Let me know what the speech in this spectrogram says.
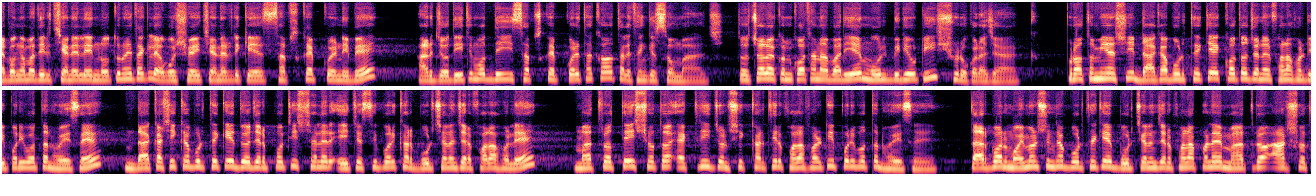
এবং আমাদের চ্যানেলে নতুন হয়ে থাকলে অবশ্যই চ্যানেলটিকে সাবস্ক্রাইব করে নেবে। আর যদি ইতিমধ্যেই সাবস্ক্রাইব করে থাকো, তাহলে থ্যাংক ইউ সো মাচ তো চলো এখন কথা না বাড়িয়ে মূল ভিডিওটি শুরু করা যাক। প্রথমে আসি ঢাকা বোর্ড থেকে কতজনের ফলাফলটি পরিবর্তন হয়েছে? ঢাকা শিক্ষা বোর্ড থেকে দু হাজার পঁচিশ সালের এইচএসসি পরীক্ষার বোর্ড চ্যালেঞ্জের ফলাফলে মাত্র তেইশ শত একত্রিশ জন শিক্ষার্থীর ফলাফলটি পরিবর্তন হয়েছে। তারপর ময়মনসিংহ বোর্ড থেকে বোর্ড চ্যালেঞ্জের ফলাফলে মাত্র আট শত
